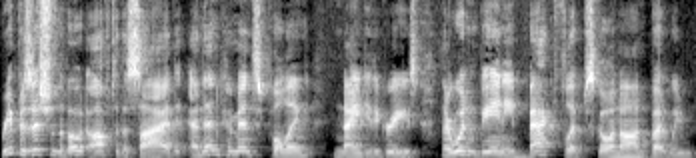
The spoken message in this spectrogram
reposition the boat off to the side and then commence pulling 90 degrees. There wouldn't be any backflips going on, but we'd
